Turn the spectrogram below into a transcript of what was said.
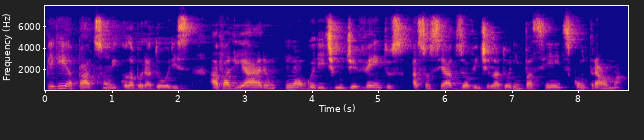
Piria Patson e colaboradores avaliaram um algoritmo de eventos associados ao ventilador em pacientes com trauma.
